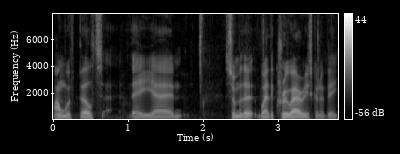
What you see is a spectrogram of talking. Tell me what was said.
and we've built the, um, some of the, where the crew area is going to be.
